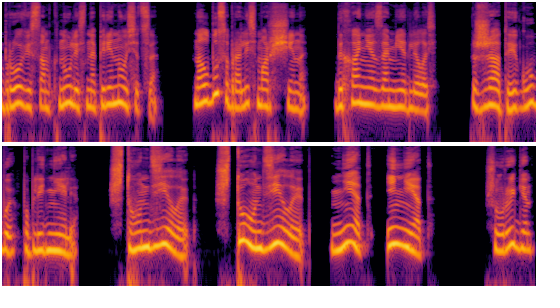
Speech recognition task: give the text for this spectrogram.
Брови сомкнулись на переносице. На лбу собрались морщины. Дыхание замедлилось. Сжатые губы побледнели. Что он делает? Что он делает? Нет и нет. Шурыгин,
